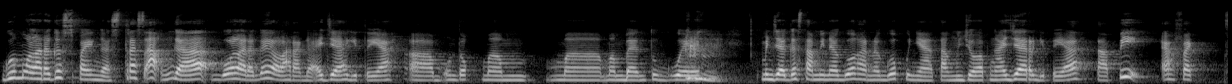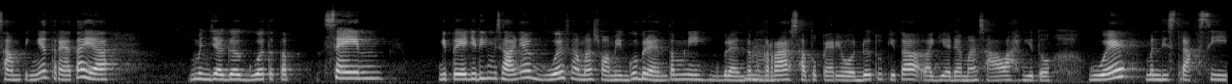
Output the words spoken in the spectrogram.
gue mau olahraga supaya nggak stres. Ah enggak gue olahraga ya olahraga aja gitu ya. Um, untuk mem- me- membantu gue menjaga stamina gue karena gue punya tanggung jawab ngajar gitu ya. Tapi efek sampingnya ternyata ya menjaga gue tetap sane gitu ya. Jadi misalnya gue sama suami gue berantem nih berantem keras satu periode tuh kita lagi ada masalah gitu. Gue mendistraksi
